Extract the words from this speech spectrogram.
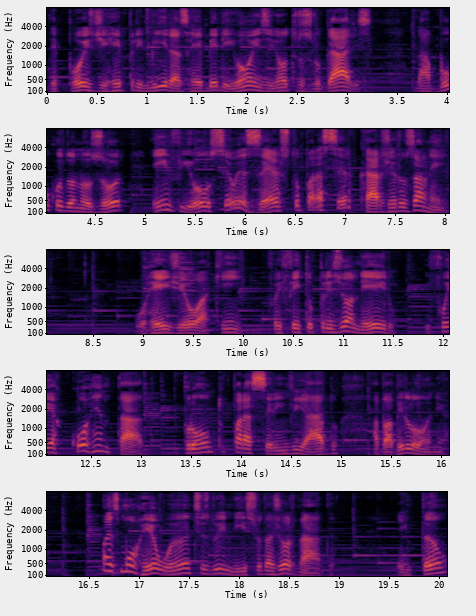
Depois de reprimir as rebeliões em outros lugares, Nabucodonosor enviou seu exército para cercar Jerusalém. O rei Jeoaquim foi feito prisioneiro e foi acorrentado pronto para ser enviado à Babilônia, mas morreu antes do início da jornada. Então,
